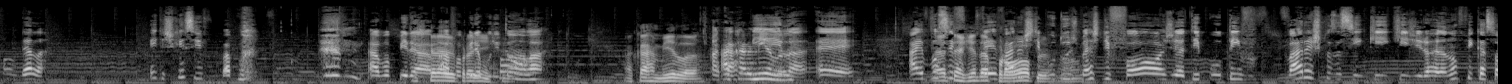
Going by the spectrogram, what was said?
Qual é o nome dela? Eita, esqueci. A, a vampira, a vampira bonitona lá. A Carmila. A, A Carmila, Carmila. é. Aí você tem agenda vê vários própria, tipos dos mestres de forja, tipo, tem várias coisas assim que, que giram ao redor. Não fica só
